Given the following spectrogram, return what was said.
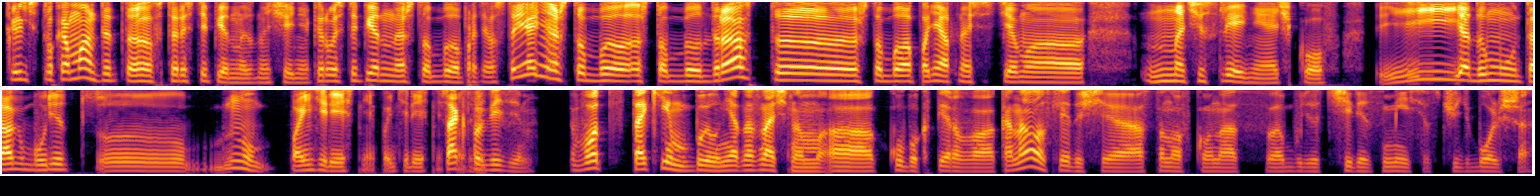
количество команд это второстепенное значение. Первостепенное, чтобы было противостояние, чтобы, чтобы был драфт, э, чтобы была понятная система начисления очков. И я думаю, так будет, э, ну, поинтереснее, поинтереснее. Так смотреть. победим. Вот таким был неоднозначным э, Кубок Первого канала. Следующая остановка у нас будет через месяц, чуть больше.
